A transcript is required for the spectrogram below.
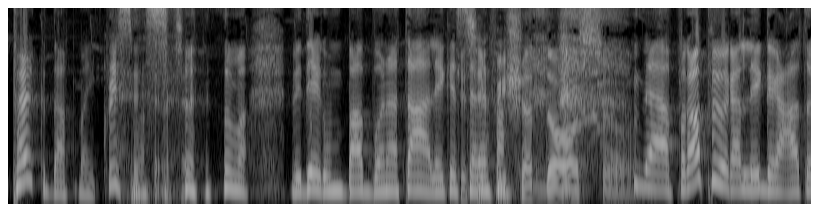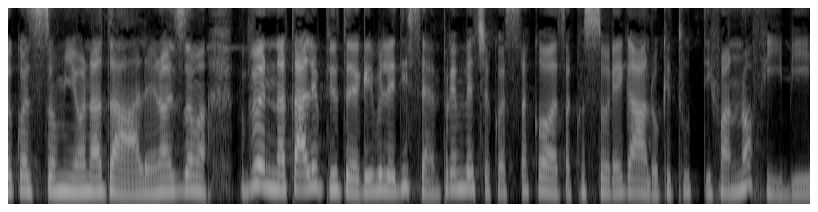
perked up my Christmas. Cioè, insomma, vedere un Babbo Natale che, che se si ne fa addosso. mi ha proprio rallegrato questo mio Natale, no? insomma, proprio il Natale più terribile di sempre. Invece, questa cosa, questo regalo che tutti fanno a Phoebe,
